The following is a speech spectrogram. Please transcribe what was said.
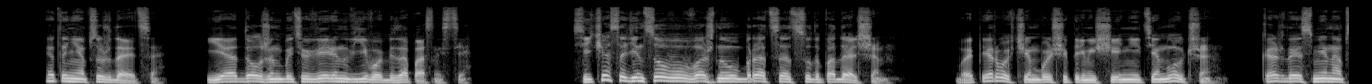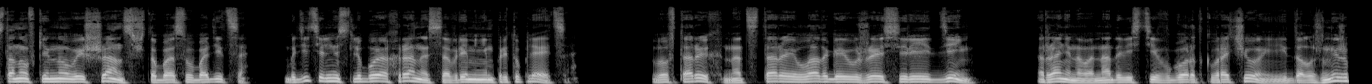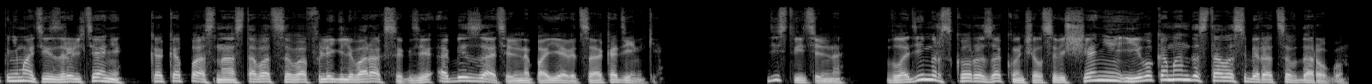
Это не обсуждается. Я должен быть уверен в его безопасности». Сейчас Одинцову важно убраться отсюда подальше, во-первых, чем больше перемещений, тем лучше. Каждая смена обстановки — новый шанс, чтобы освободиться. Бдительность любой охраны со временем притупляется. Во-вторых, над Старой Ладогой уже сереет день. Раненого надо вести в город к врачу, и должны же понимать израильтяне, как опасно оставаться во флигеле Вараксы, где обязательно появятся академики. Действительно, Владимир скоро закончил совещание, и его команда стала собираться в дорогу.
